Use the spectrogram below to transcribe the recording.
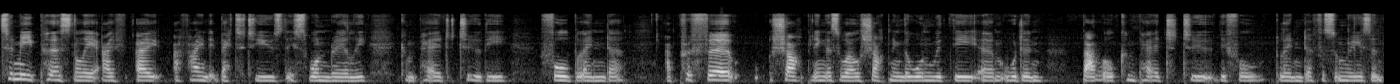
to me personally I, I, I find it better to use this one really compared to the full blender. I prefer sharpening as well sharpening the one with the um, wooden barrel compared to the full blender for some reason.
